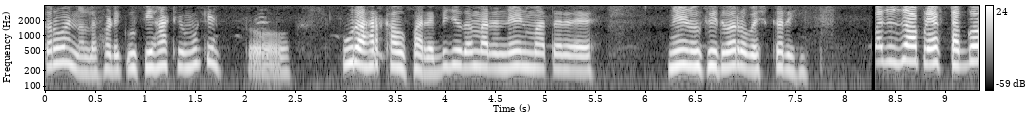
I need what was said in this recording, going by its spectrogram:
કરવો ને એટલે થોડીક ઊભી હાઠી મૂકીને તો પૂરા હરખા ઊભા રહે. બીજું તમારે નીણમાં માતરે નીણ ઊભી બરોબર કરી બાજુ જો આપણે એક ટગો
